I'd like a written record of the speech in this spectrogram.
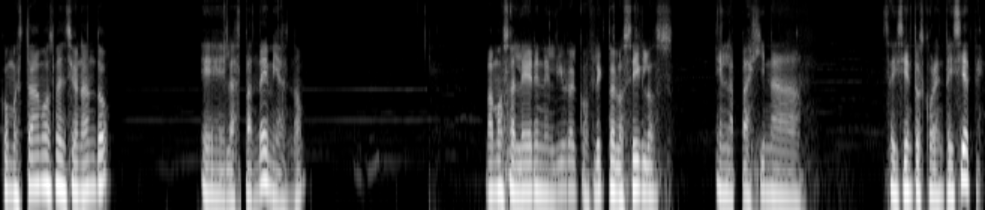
Como estábamos mencionando, eh, las pandemias, ¿no? Vamos a leer en el libro El conflicto de los siglos, en la página 647,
